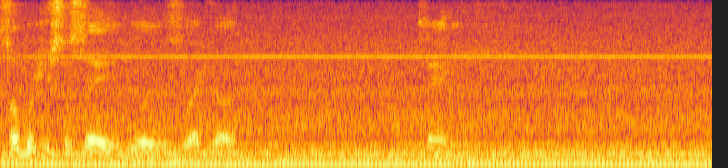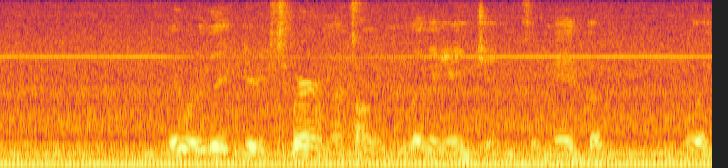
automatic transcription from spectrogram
Someone used to say it was like a thing. They were they did experiments on living engines and made them like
